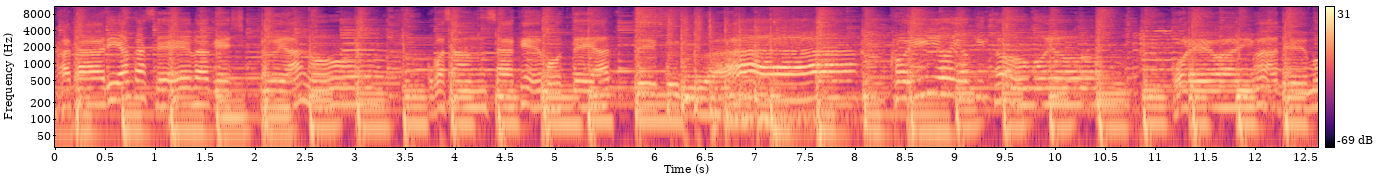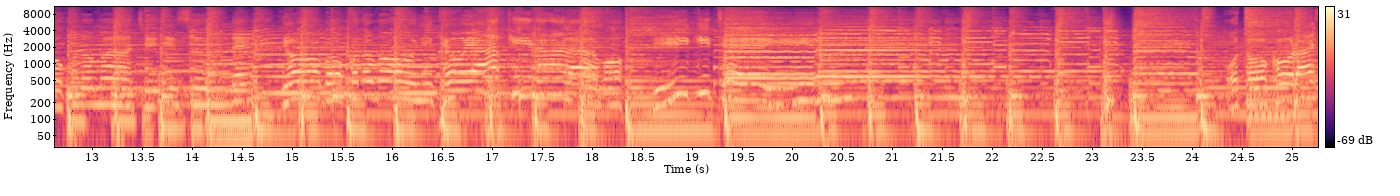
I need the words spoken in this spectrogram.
語り明かせば下宿屋の。おばさん酒持ってやってくるわ。恋よよき友よ。俺は今でもこの町に住んで女房子供に手を焼きながらも生きている。男らし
